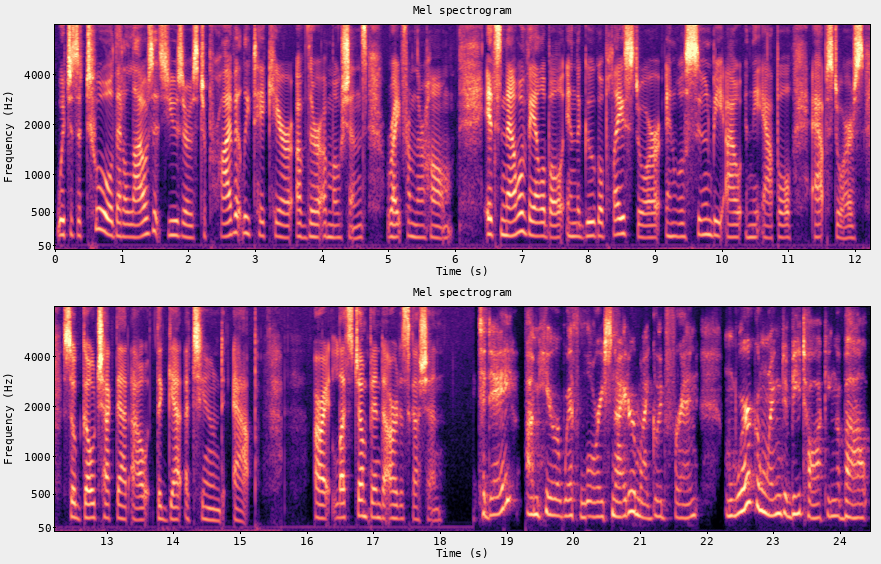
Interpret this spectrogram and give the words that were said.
which is a tool that allows its users to privately take care of their emotions right from their home. It's now available in the Google Play Store and will soon be out in the Apple App Stores. So go check that out, the Get Attuned app. All right, let's jump into our discussion. Today, I'm here with Lori Snyder, my good friend. We're going to be talking about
